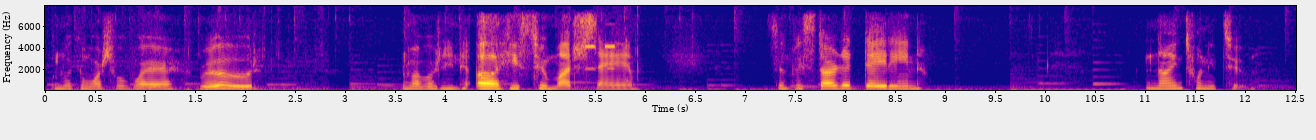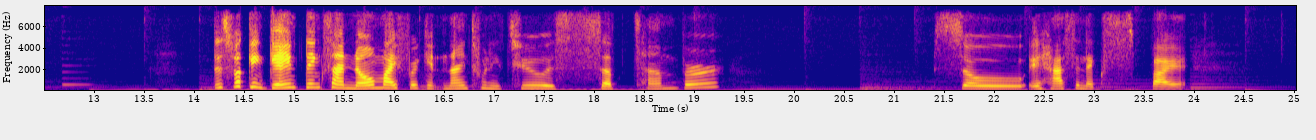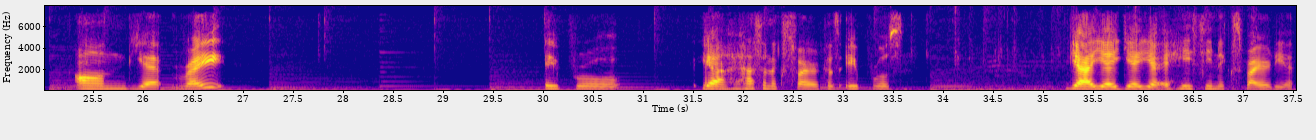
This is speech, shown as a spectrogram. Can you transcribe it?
I'm looking worse for wear. Rude. My boyfriend, uh, he's too much, same. Since we started dating, 922. This fucking game thinks I know my freaking 922 is September. So it hasn't expired on yet, right? April. Yeah, it hasn't expired because April's. Yeah, yeah, yeah, yeah. It hasn't expired yet.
